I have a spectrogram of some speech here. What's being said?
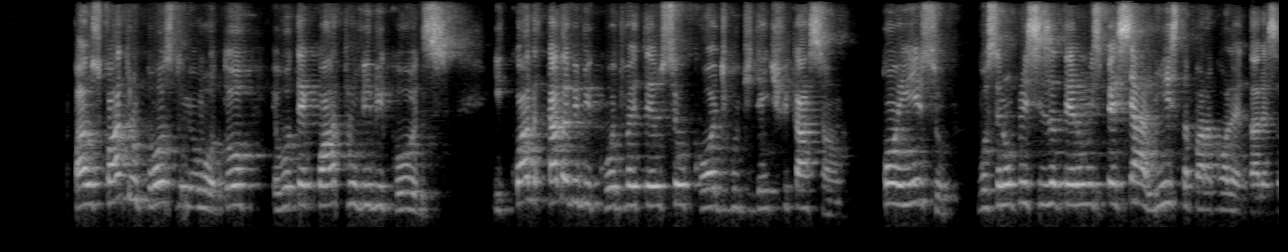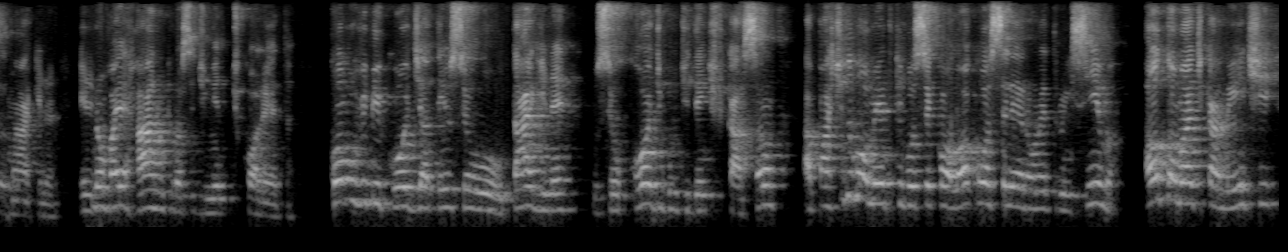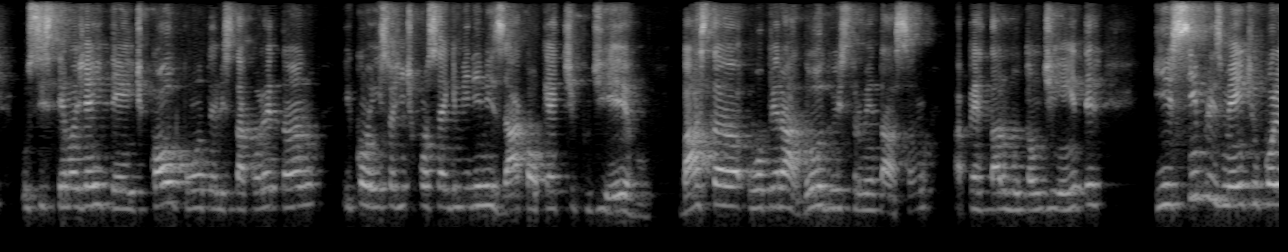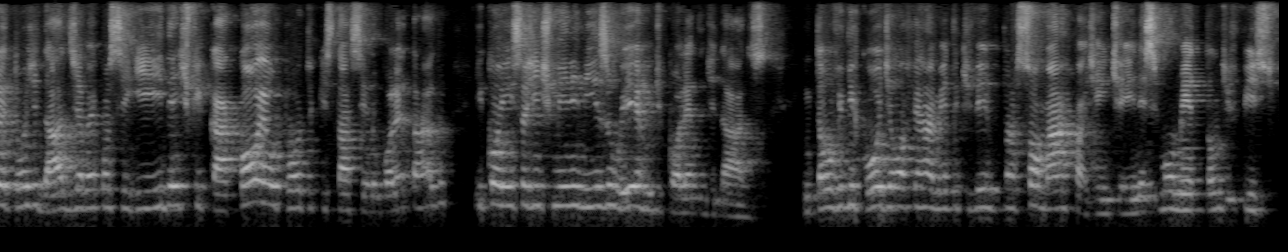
Para os quatro pontos do meu motor, eu vou ter quatro VibCodes. E cada, cada VibCode vai ter o seu código de identificação. Com isso, você não precisa ter um especialista para coletar essa máquina. Ele não vai errar no procedimento de coleta. Como o VibCode já tem o seu tag, né, o seu código de identificação, a partir do momento que você coloca o acelerômetro em cima, automaticamente o sistema já entende qual ponto ele está coletando e com isso a gente consegue minimizar qualquer tipo de erro. Basta o operador do instrumentação apertar o botão de Enter e simplesmente o coletor de dados já vai conseguir identificar qual é o ponto que está sendo coletado e com isso a gente minimiza o erro de coleta de dados. Então, o VibCode é uma ferramenta que veio para somar com a gente aí nesse momento tão difícil,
